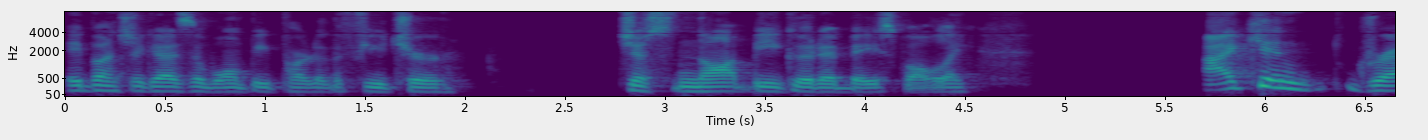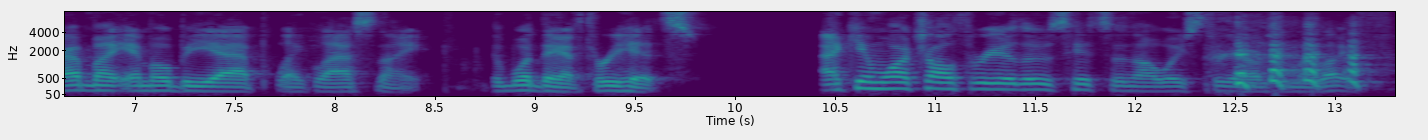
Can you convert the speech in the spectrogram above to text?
a bunch of guys that won't be part of the future just not be good at baseball. Like I can grab my MLB app like last night. What they have three hits. I can watch all three of those hits and not waste three hours of my life.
